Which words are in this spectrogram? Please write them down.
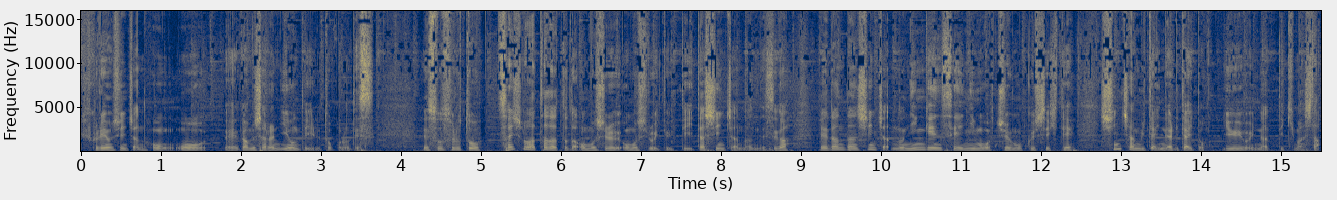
「クレヨンしんちゃん」の本を、えー、がむしゃらに読んでいるところです、え、そうすると最初はただただ面白い面白いと言っていたしんちゃんなんですが、えだんだんしんちゃんの人間性にも注目してきてしんちゃんみたいになりたいというようになってきました。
